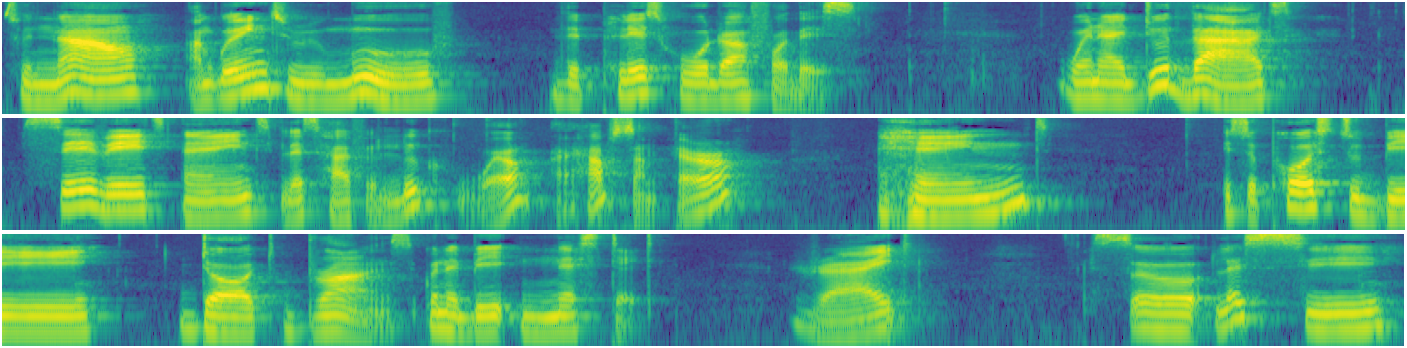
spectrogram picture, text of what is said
so now I'm going to remove the placeholder for this. When I do that, save it and let's have a look. Well, I have some error and it's supposed to be dot brands, going to be nested, right? So let's see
